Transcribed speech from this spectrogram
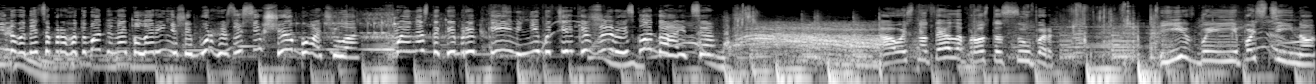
Мені доведеться приготувати найкалорійніший бургер з усіх, що я бачила. Майонез такий бридкий, він ніби тільки з жиру і складається. А ось нутелла просто супер. Їв би її постійно.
